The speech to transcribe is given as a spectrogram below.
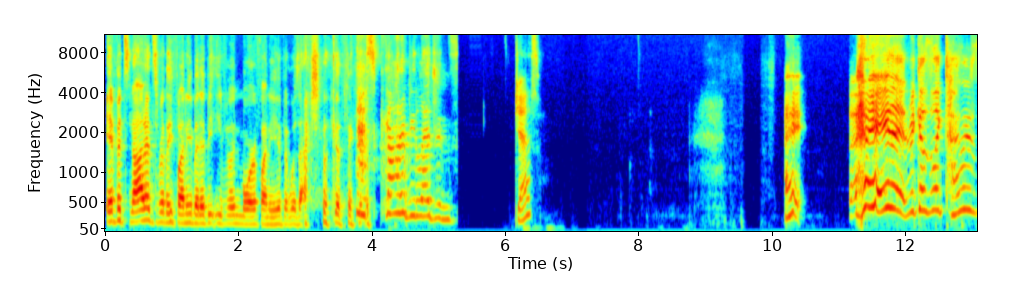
if it's not, it's really funny, but it'd be even more funny if it was actually a thing. That's gotta be legends. Jess? I I hate it because like Tyler's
